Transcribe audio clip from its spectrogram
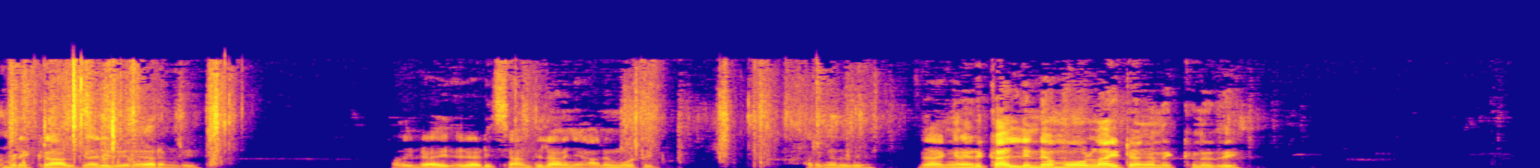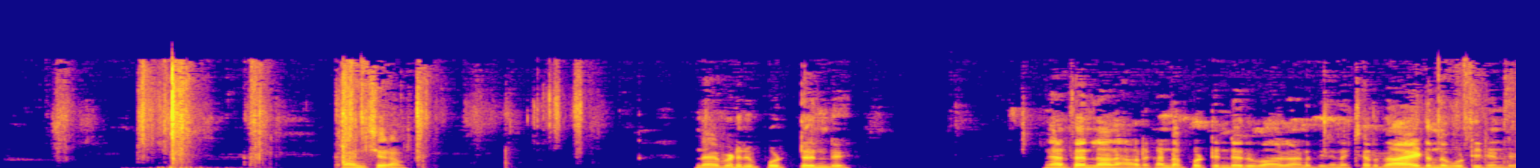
ഇവിടെയൊക്കെ ആൾക്കാർ വരാറുണ്ട്. അതിന്റെ ഒരു അടിസ്ഥാനത്തിലാണ് ഞാനും ഇങ്ങോട്ട് ഇറങ്ങുന്നത്. അങ്ങനെ ഒരു കല്ലിന്റെ അങ്ങ് നിൽക്കുന്നത്. കാണിച്ചു തരാം. ഇവിടെ ഒരു പൊട്ടുണ്ട്. നേരത്തെ അല്ല അവിടെ കണ്ട പൊട്ടിന്റെ ഒരു ഭാഗമാണിത്. ഇങ്ങനെ ചെറുതായിട്ടൊന്ന് പൊട്ടിയിട്ടുണ്ട്.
